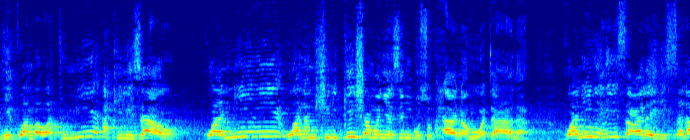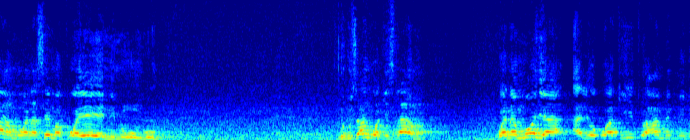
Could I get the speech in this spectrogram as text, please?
Ni kwamba watumie akili zao. Kwa nini wanamshirikisha Mwenyezi Mungu Subhanahu wa Ta'ala? Kwa nini Isa alayhi salam wanasema kuwa yeye ni Mungu ndugu zangu wa Kiislamu bwana mmoja aliyokuwa akiitwa Amr ibn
